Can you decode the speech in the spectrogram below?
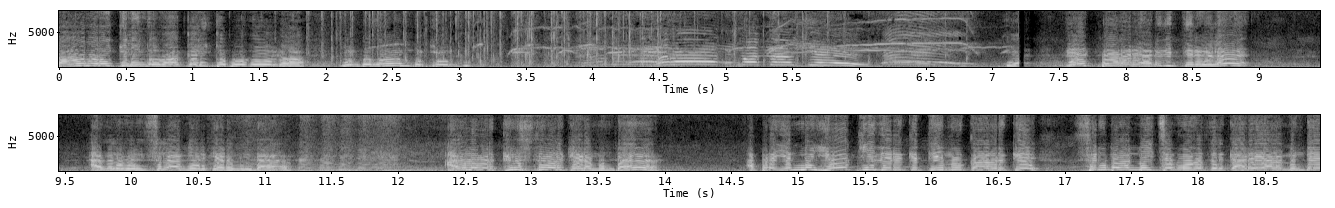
தாமரைக்கு நீங்கள் வாக்களிக்க போகிறீர்களா என்பதுதான் இந்த கேள்வி. வேட்பாளரை அறிவித்தீர்களே? அதுல ஒரு இஸ்லாமியருக்கு இடம் உண்டா? அதுல ஒரு கிறிஸ்தவருக்கு இடம் உண்டா? அப்புறம் என்ன யோக்கியது இருக்கு? திமுகவிற்கு சிறுபான்மை சமூகத்திற்கு அடையாளம் என்று?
